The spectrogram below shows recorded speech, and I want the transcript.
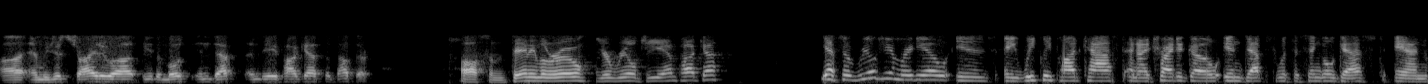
And we just try to be the most in-depth NBA podcast that's out there. Awesome, Danny Leroux, your RealGM podcast. Yeah, so RealGM Radio is a weekly podcast, and I try to go in depth with a single guest, and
